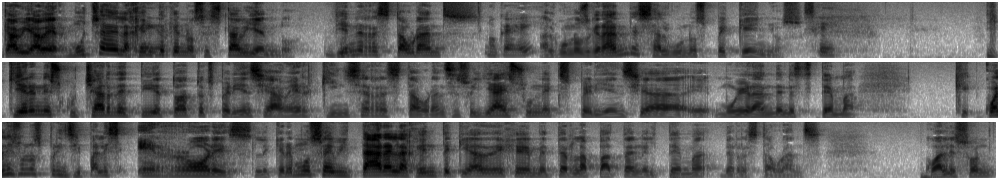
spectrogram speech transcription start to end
Gaby, a ver, mucha de la gente Diga. que nos está viendo tiene restaurantes, algunos grandes, algunos pequeños, Sí. y quieren escuchar de ti, de toda tu experiencia, a ver, 15 restaurantes, eso ya es una experiencia eh, muy grande en este tema. ¿Qué- ¿Cuáles son los principales errores? Le queremos evitar a la gente que ya deje de meter la pata en el tema de restaurantes. ¿Cuáles son?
